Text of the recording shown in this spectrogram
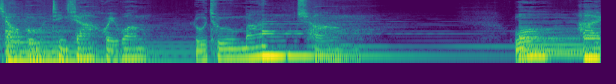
脚步停下，回望，路途漫长，我还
